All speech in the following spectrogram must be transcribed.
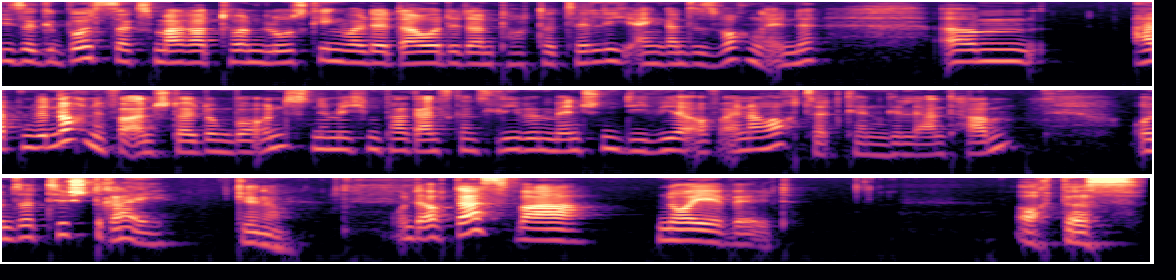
dieser Geburtstagsmarathon losging, weil der dauerte dann doch tatsächlich ein ganzes Wochenende, ähm, hatten wir noch eine Veranstaltung bei uns, nämlich ein paar ganz, ganz liebe Menschen, die wir auf einer Hochzeit kennengelernt haben. Unser Tisch 3. Genau. Und auch das war neue Welt. Auch das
